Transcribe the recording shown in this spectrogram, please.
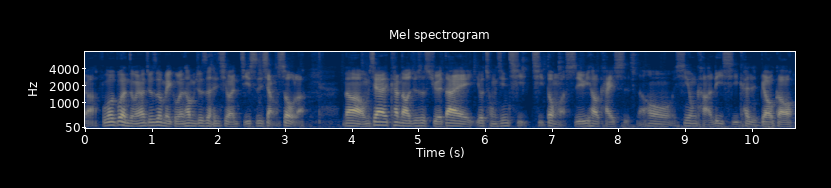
呀。不过不管怎么样，就是说美国人他们就是很喜欢及时享受了。那我们现在看到就是学贷又重新启启动了，十月一号开始，然后信用卡利息开始飙高。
